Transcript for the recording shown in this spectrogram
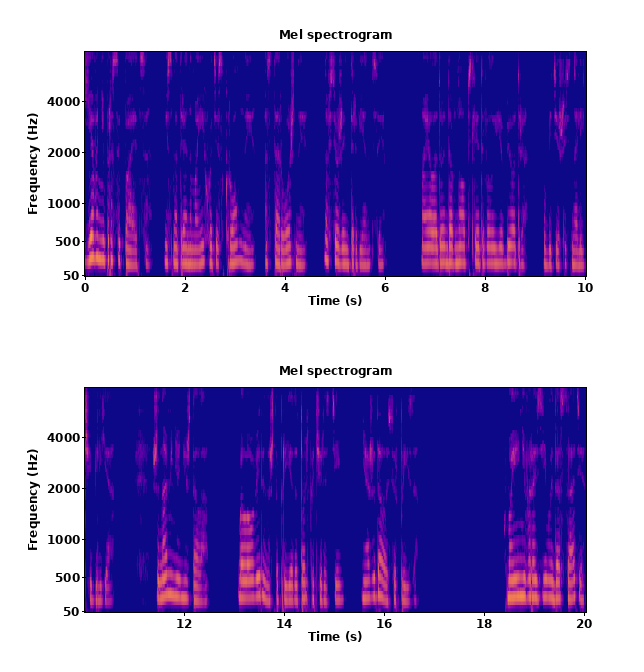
Ева не просыпается, несмотря на мои хоть и скромные, осторожные, но все же интервенции. Моя ладонь давно обследовала ее бедра, убедившись в наличии белья. Жена меня не ждала. Была уверена, что приеду только через день, не ожидала сюрприза. К моей невыразимой досаде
